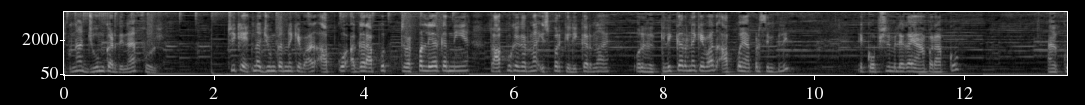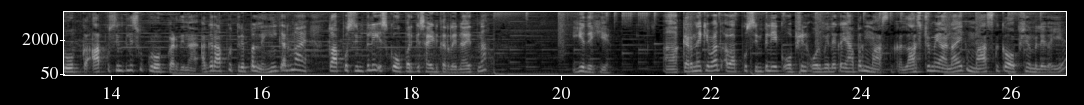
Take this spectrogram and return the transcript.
इतना जूम कर देना है फुल ठीक है, इतना जूम करने के बाद आपको अगर आपको ट्रिपल लेयर करनी है तो आपको क्या करना है, इस पर क्लिक करना है। और क्लिक करने के बाद आपको यहाँ पर सिंपली एक ऑप्शन मिलेगा यहाँ पर आपको क्रोप का। आपको सिंपली इसको क्रोप कर देना है। अगर आपको ट्रिपल नहीं करना है तो आपको सिंपली इसको ऊपर की साइड कर लेना है इतना। ये देखिए। आ, करने के बाद अब आपको सिंपली एक ऑप्शन और मिलेगा यहाँ पर मास्क का। लास्ट में आना है एक मास्क का ऑप्शन मिलेगा ये।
